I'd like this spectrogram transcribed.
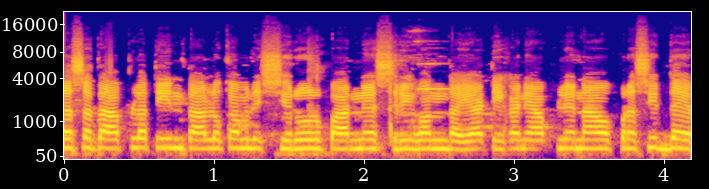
तसं तर आपल्या तीन तालुक्यामध्ये शिरूर पारनेर श्रीगोंदा या ठिकाणी आपले नाव प्रसिद्ध आहे.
